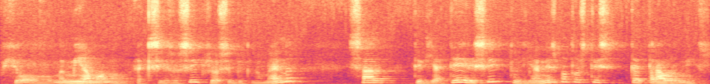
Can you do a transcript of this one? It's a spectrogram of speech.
πιο, με μία μόνο εξίσωση, πιο συμπυκνωμένα, σαν τη διατήρηση του διανύσματος της τετραορμής.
